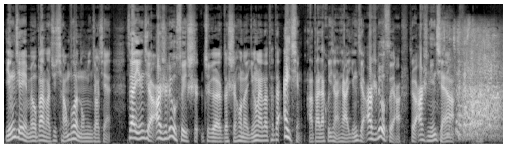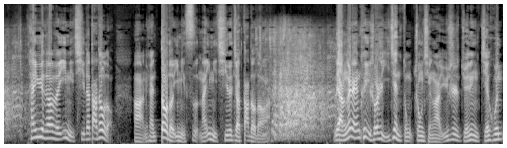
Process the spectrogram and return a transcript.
莹姐也没有办法去强迫农民交钱。在莹姐二十六岁时这个的时候呢，迎来了她的爱情啊！大家回想一下，莹姐二十六岁啊，这个二十年前啊，她遇到了一米七的大豆豆。啊，你看豆豆一米四，那一米七的叫大豆豆啊。两个人可以说是一见钟钟情啊，于是决定结婚。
